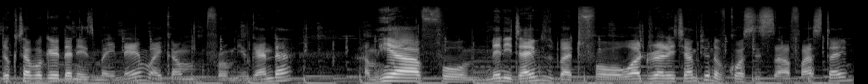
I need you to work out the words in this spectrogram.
Dr. Bogedan is my name. I come from Uganda. I'm here for many times, but for World Rally Champion, of course, is our first time.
